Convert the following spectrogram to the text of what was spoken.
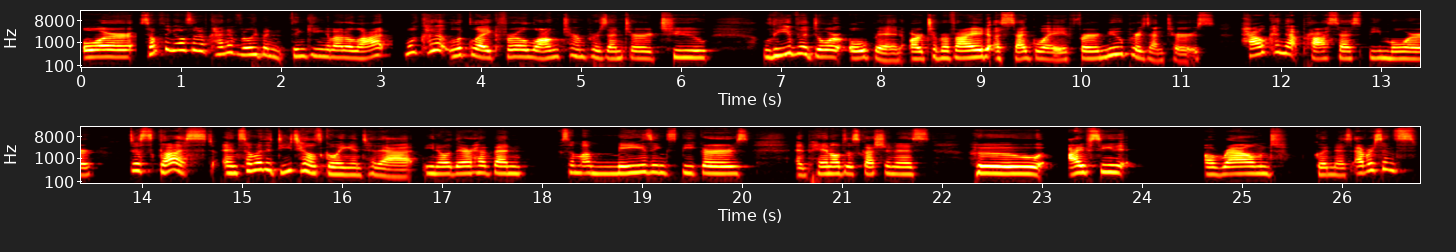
or something else that I've kind of really been thinking about a lot? What could it look like for a long term presenter to leave the door open or to provide a segue for new presenters? How can that process be more discussed and some of the details going into that? You know, there have been some amazing speakers and panel discussionists who I've seen around goodness ever since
